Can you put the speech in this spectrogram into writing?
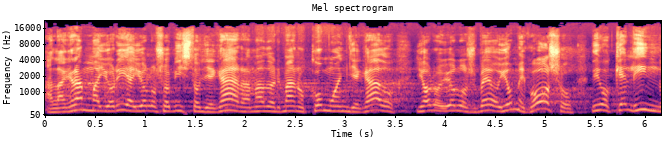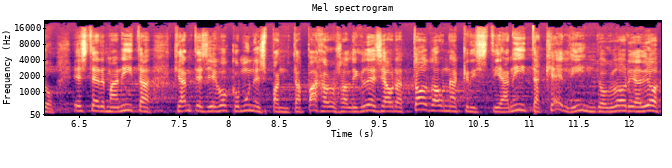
a la gran mayoría yo los he visto llegar, amado hermano, cómo han llegado y ahora yo los veo, yo me gozo, digo, qué lindo esta hermanita que antes llegó como un espantapájaros a la iglesia, ahora toda una cristianita, qué lindo, gloria a Dios.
